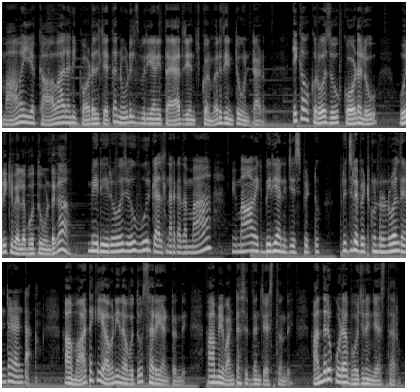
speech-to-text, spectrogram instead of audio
మామయ్య కావాలని కోడల చేత నూడిల్స్ బిర్యానీ తయారు చేయించుకొని మరి తింటూ ఉంటాడు. ఇక ఒకరోజు కోడలు ఊరికి వెళ్ళబోతూ ఉండగా మీరు ఈ రోజు ఊరికి వెళ్తున్నారు కదమ్మా మీ మామయ్యకి బిర్యానీ చేసి పెట్టు ఫ్రిడ్జ్లో పెట్టుకుని రెండు రోజులు తింటాడంట. ఆ మాటకి అవని నవ్వుతూ సరే అంటుంది. ఆమె వంట సిద్ధం చేస్తుంది. అందరూ కూడా భోజనం చేస్తారు.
